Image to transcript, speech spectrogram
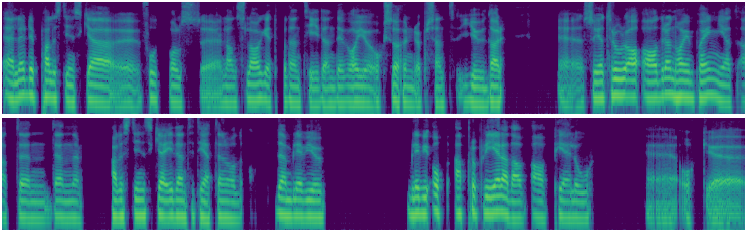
Eller det palestinska eh, fotbollslandslaget på den tiden, det var ju också 100% judar. Eh, så jag tror Adrian har ju en poäng i att, att den, den palestinska identiteten och den blev ju, blev ju approprierad av, av PLO Eh, och, eh,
